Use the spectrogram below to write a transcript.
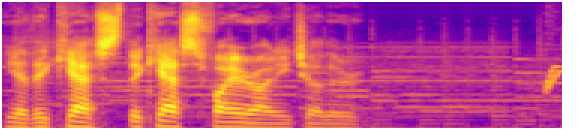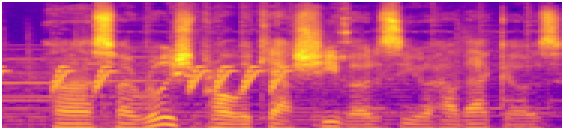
Yeah, they cast they cast fire on each other. Uh, so I really should probably cast Shiva to see how that goes.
